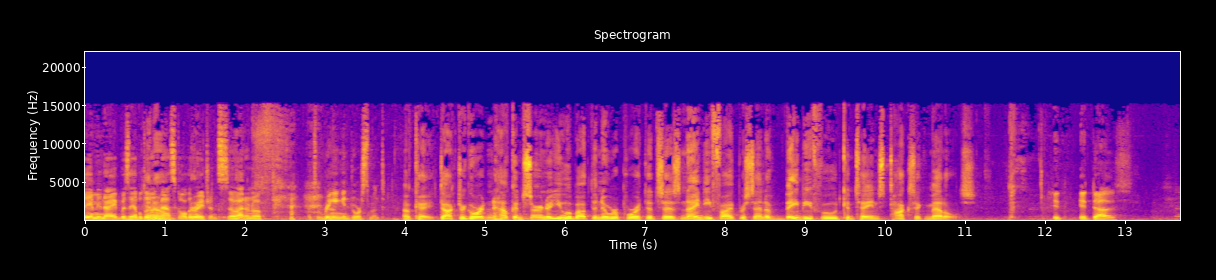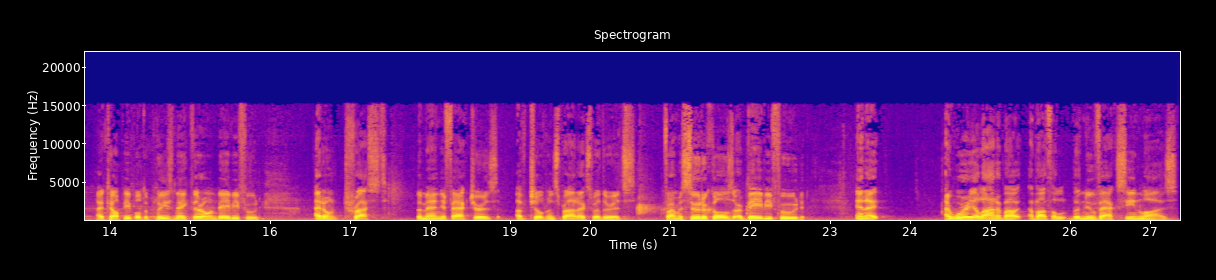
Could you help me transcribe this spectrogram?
I mean, I was able to You know, unmask all their agents, so I don't know if that's a ringing endorsement. Okay. Dr. Gordon, how concerned are you about the new report that says 95% of baby food contains toxic metals? It, it does. I tell people to please make their own baby food. I don't trust the manufacturers of children's products, whether it's pharmaceuticals or baby food. And I, I worry a lot about, about the, the new vaccine laws,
